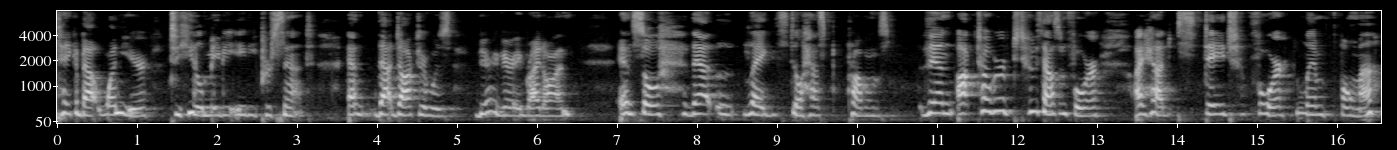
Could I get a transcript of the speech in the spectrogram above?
take about one year to heal maybe 80%. And that doctor was very, very right on. And so that leg still has problems. Then, October 2004, I had stage four lymphoma.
